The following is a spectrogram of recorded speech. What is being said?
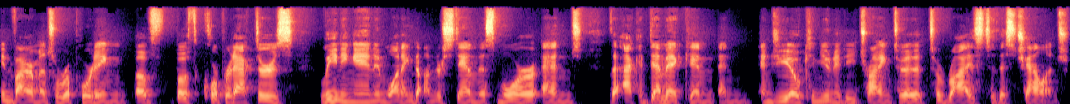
environmental reporting of both corporate actors leaning in and wanting to understand this more and the academic and, and NGO community trying to, to rise to this challenge.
